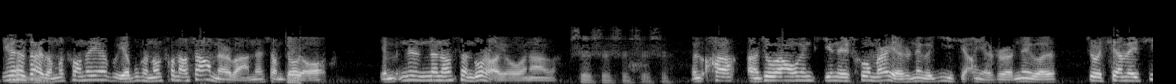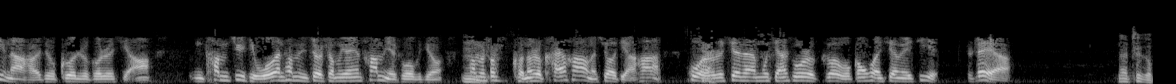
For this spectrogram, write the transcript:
因为它再怎么蹭，它也不也不可能蹭到上面吧，那上面都有。油，也那那能渗多少油啊那个。是是是是是，嗯，还呃，就刚刚我跟你提那车门也是那个异响，也是那个就是限位器那哈，就是咯吱咯吱响。嗯，他们具体我问他们这是什么原因，他们也说不清。嗯他们说可能是开焊了，需要点焊，或者是现在目前说是哥我更换限位器，是这样。那这个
